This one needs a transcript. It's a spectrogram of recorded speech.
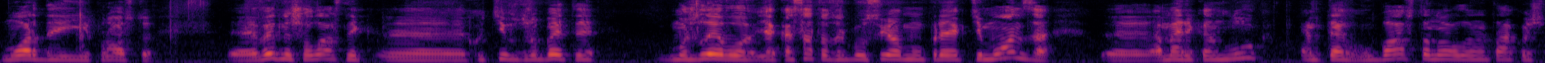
Морда її просто. Е, Видно, що власник е, хотів зробити, можливо, як Асата зробив у своєму проєкті Monza, е, American Look, МТ губа встановлена також.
